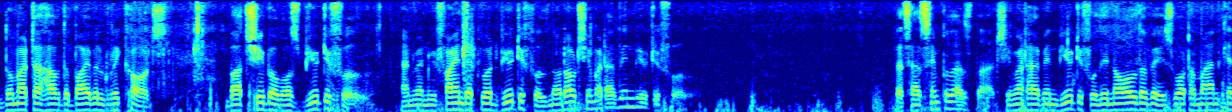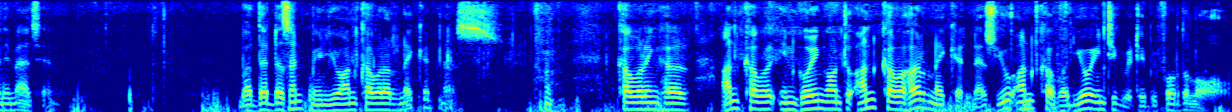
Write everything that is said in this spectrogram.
No matter how the Bible records, Bathsheba was beautiful, and when we find that word beautiful, no doubt she might have been beautiful. That's as simple as that. She might have been beautiful in all the ways what a man can imagine. But that doesn't mean you uncover her nakedness. Covering her, uncover in going on to uncover her nakedness, you uncovered your integrity before the Lord.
